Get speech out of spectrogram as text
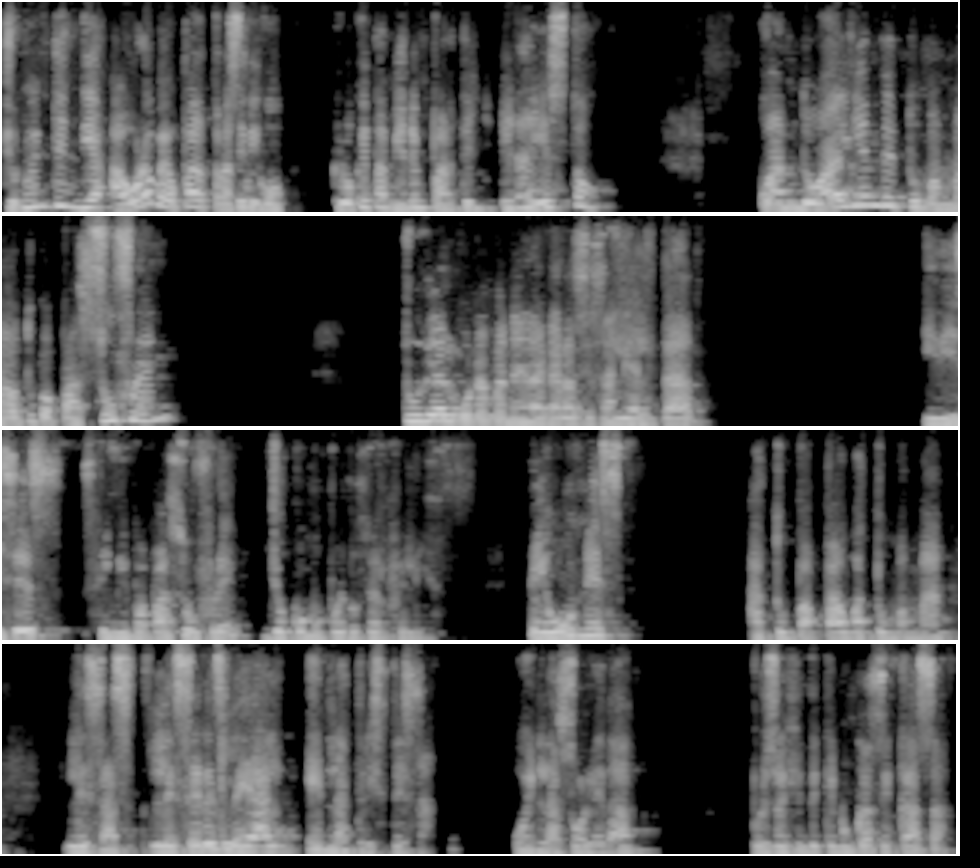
Yo no entendía. Ahora veo para atrás y digo, creo que también en parte era esto. Cuando alguien de tu mamá o tu papá sufren, tú de alguna manera agarras esa lealtad y dices, si mi papá sufre, ¿yo cómo puedo ser feliz? te unes a tu papá o a tu mamá, les, les eres leal en la tristeza o en la soledad. Por eso hay gente que nunca se casa,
